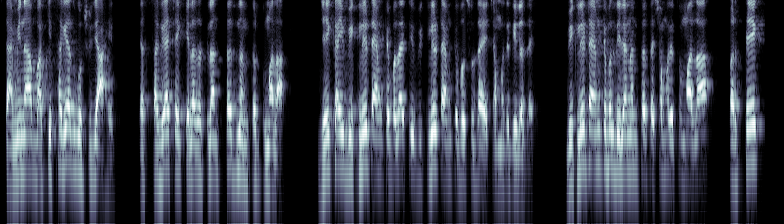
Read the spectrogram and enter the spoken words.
स्टॅमिना बाकी सगळ्याच गोष्टी ज्या आहेत त्या सगळ्या चेक केल्या जातील आणि तदनंतर तुम्हाला जे काही विकली टाइम टेबल आहे ते विकली टाइम टेबल सुद्धा याच्यामध्ये दिलं जाईल. विकली टाइम टेबल दिल्यानंतर त्याच्यामध्ये तुम्हाला प्रत्येक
